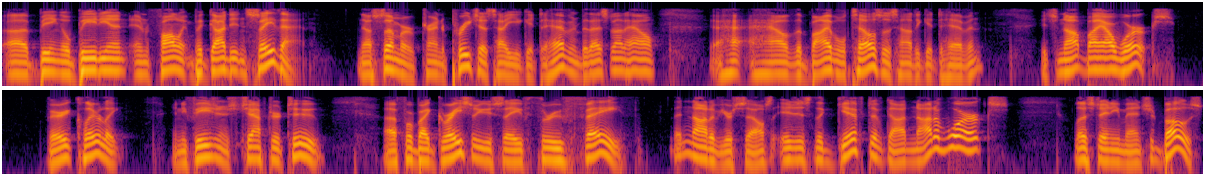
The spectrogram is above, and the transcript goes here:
uh, being obedient and following. But God didn't say that. Now some are trying to preach us how you get to heaven, but that's not how how the Bible tells us how to get to heaven. It's not by our works. Very clearly in Ephesians chapter two, uh, for by grace are you saved through faith, that not of yourselves. It is the gift of God, not of works, lest any man should boast.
